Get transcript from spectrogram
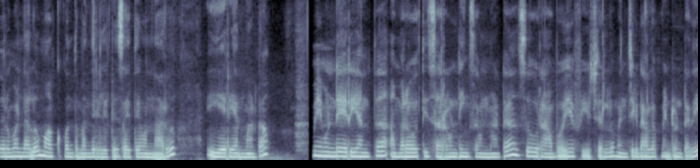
దొనబండలో మాకు కొంతమంది రిలేటివ్స్ అయితే ఉన్నారు ఈ ఏరియా అనమాట మేముండే ఏరియా అంతా అమరావతి సరౌండింగ్స్ అనమాట సో రాబోయే ఫ్యూచర్లో మంచిగా డెవలప్మెంట్ ఉంటుంది.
